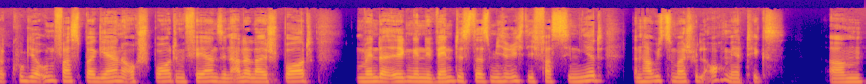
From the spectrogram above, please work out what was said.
ich gucke ja unfassbar gerne auch Sport im Fernsehen, allerlei Sport. Und wenn da irgendein Event ist, das mich richtig fasziniert, dann habe ich zum Beispiel auch mehr Ticks, ähm,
